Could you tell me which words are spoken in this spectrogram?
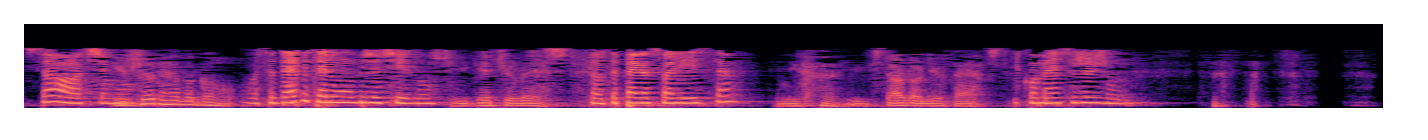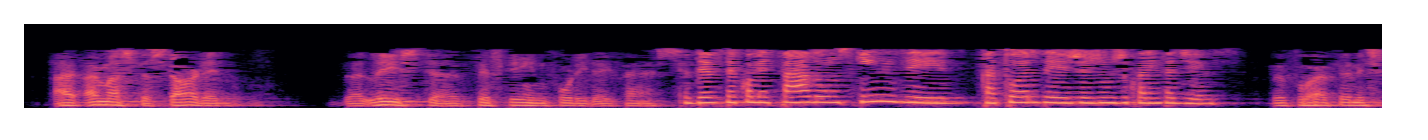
Isso é ótimo. You should have a goal. Você deve ter um objetivo. So you get your list Então você pega a sua lista and you, you start on your fast. e começa o jejum. I, I must have started Eu devo ter começado uns 15, 14 jejuns de 40 dias. before I finished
